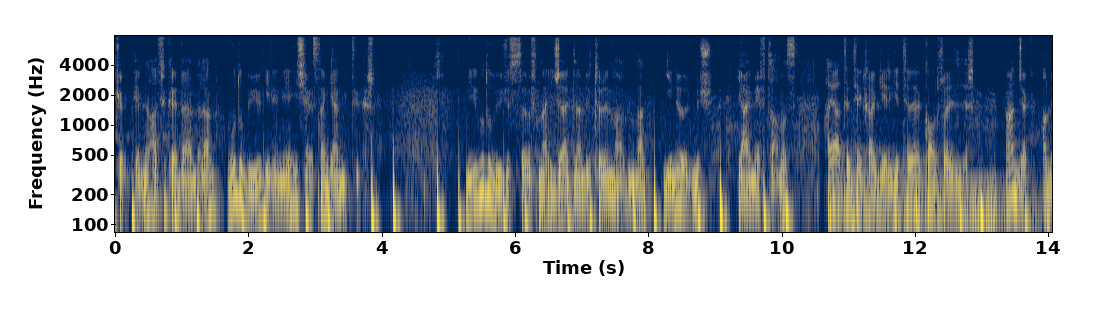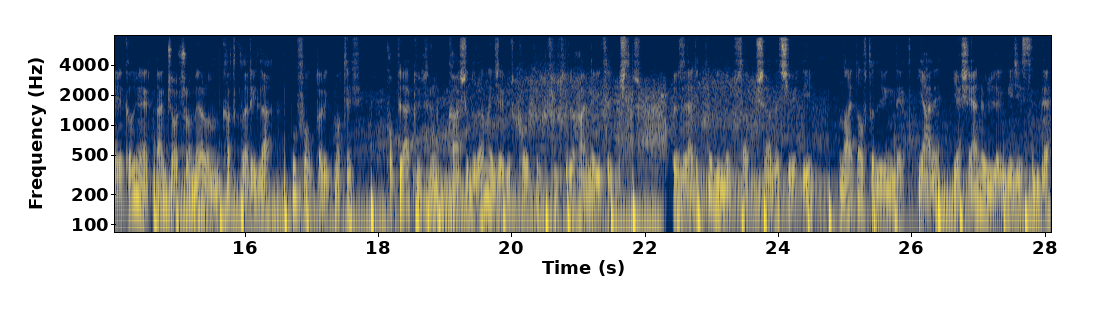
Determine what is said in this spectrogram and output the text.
köklerini Afrika'ya dayandıran voodoo büyü geleneği içerisinden gelmektedir. Bir voodoo büyücüsü tarafından icra edilen bir törenin ardından yeni ölmüş yani meftamız hayata tekrar geri getirilerek kontrol edilir. Ancak Amerikalı yönetmen George Romero'nun katkılarıyla bu folklorik motif popüler kültürün karşı duramayacağı bir korku kültürü haline getirilmiştir. Özellikle 1960'larda çevirdiği Night of the Living Dead yani Yaşayan Ölülerin Gecesi'nde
